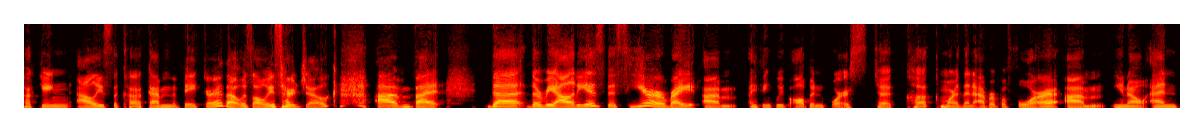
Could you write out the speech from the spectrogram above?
cooking Allie's the cook, I'm the baker. That was always our joke. Um, but the the reality is this year, right? Um, I think we've all been forced to cook more than ever before. Um, you know, and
